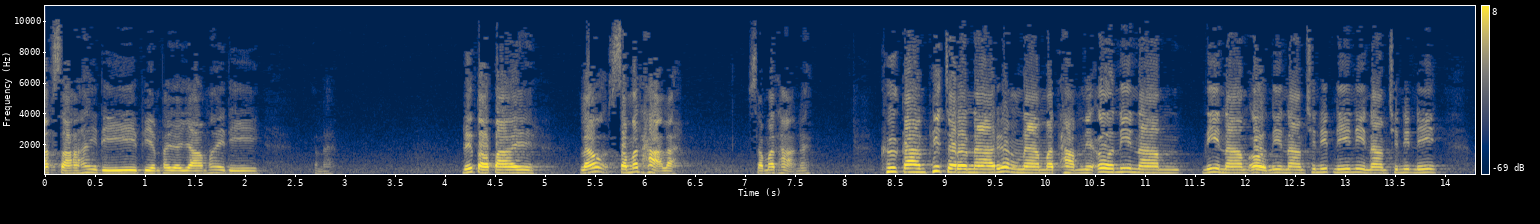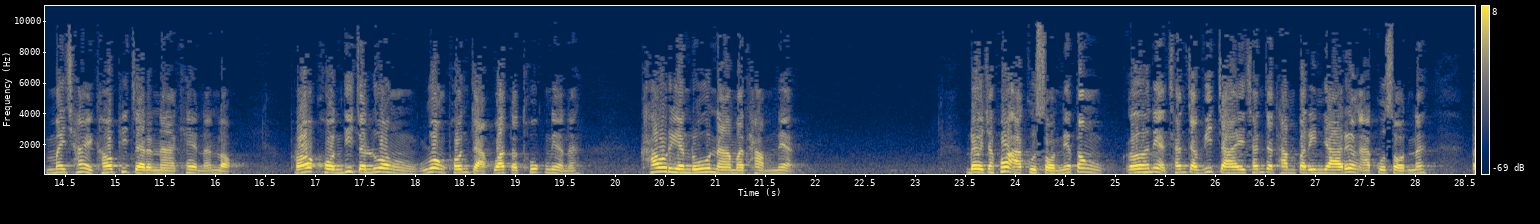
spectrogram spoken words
รักษาให้ดี เพียรพยายามให้ดีนะนี่ต่อไปแล้วสมถะล่ะ สมถะนะคือการพิจารณาเรื่องนามธรรมเนี่ยเออนี่นามนี่นามเออนี่นามชนิดนี้นี่นามชนิดนี้ ไม่ใช่เขาพิจารณาแค่นั้นหรอก เพราะคนที่จะล่วงล่วงพ้นจากวัฏทุกเนี่ยนะเขาเรียนรู้นามธรรมเนี่ย โดยเฉพาะอากุศลเนี่ยต้อง เออเนี่ยฉันจะวิจัยฉันจะทำปริญญาเรื่องอกุศลนะไป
